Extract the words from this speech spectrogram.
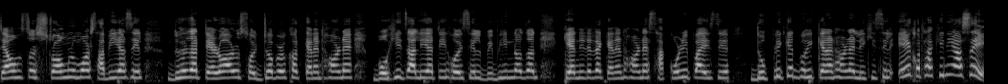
তেওঁ ওচৰত ষ্ট্ৰং ৰুমৰ চাবি আছিল। দুহেজাৰ তেৰ আৰু চৈধ্য বৰ্ষত কেনেধৰণে বহি জালিয়াতি হৈছিল বিভিন্নজন কেণ্ডিডেটে কেনেধৰণে চাকৰি পাইছিল ডুপ্লিকেট বহি কেনেধৰণে লিখিছিল এই কথাখিনি আছেই।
